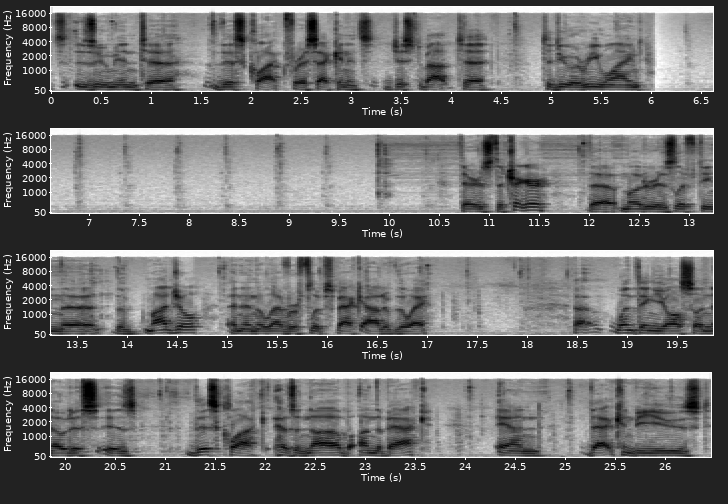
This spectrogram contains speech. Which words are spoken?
Zoom into this clock for a second. It's just about to, to do a rewind. There's the trigger, the motor is lifting the, the module, and then the lever flips back out of the way. Uh, one thing you also notice is this clock has a knob on the back, and that can be used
